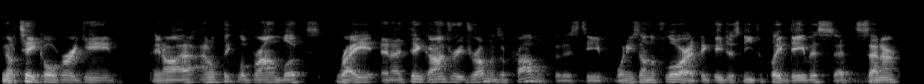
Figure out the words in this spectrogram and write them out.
you know, take over a game. You know, I, I, don't think LeBron looked right, and I think Andre Drummond's a problem for this team when he's on the floor. I think they just need to play Davis at center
